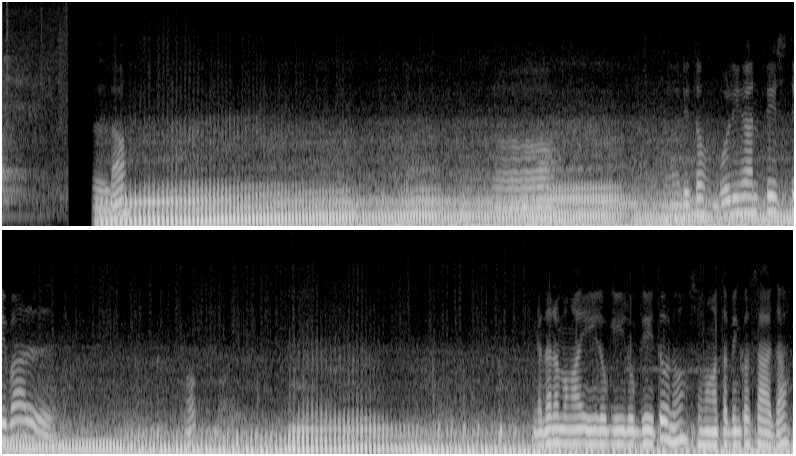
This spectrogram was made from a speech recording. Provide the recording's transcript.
Hello? So, ano dito, Bulihan Festival. Oh. Ganda ng mga ilog-ilog dito, no? Sa mga tabing kalsada.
